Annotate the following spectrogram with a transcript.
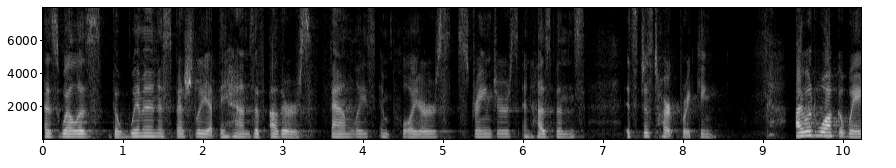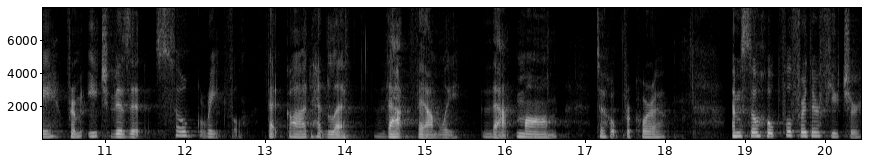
as well as the women, especially at the hands of others, families, employers, strangers, and husbands, it's just heartbreaking. I would walk away from each visit so grateful that God had left that family, that mom, to hope for Korah. I'm so hopeful for their future.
